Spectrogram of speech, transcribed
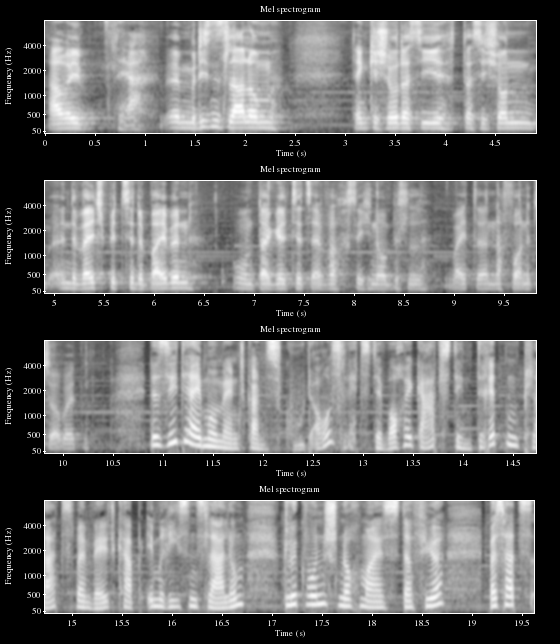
Aber ich, ja, im Riesenslalom denke ich schon, dass ich, dass ich schon in der Weltspitze dabei bin. Und da gilt es jetzt einfach, sich noch ein bisschen weiter nach vorne zu arbeiten. Das sieht ja im Moment ganz gut aus. Letzte Woche gab es den dritten Platz beim Weltcup im Riesenslalom. Glückwunsch nochmals dafür. Was hat es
